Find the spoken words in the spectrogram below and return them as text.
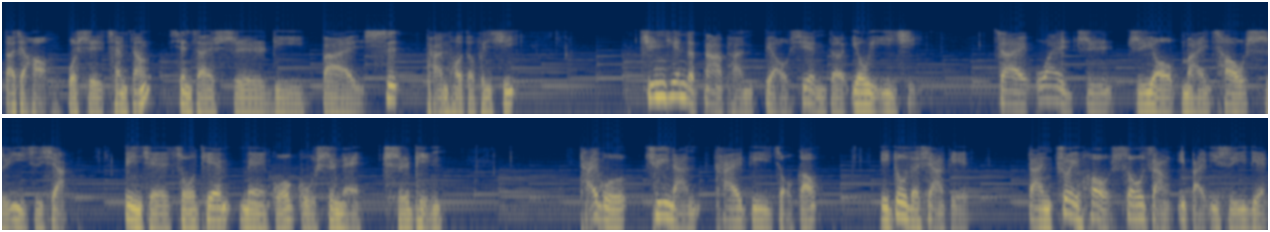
大家好，我是蔡明彰，现在是礼拜四盘后的分析。今天的大盘表现的优于预期，在外资只有买超十亿之下，并且昨天美国股市呢持平，台股居然开低走高，一度的下跌，但最后收涨一百一十一点，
